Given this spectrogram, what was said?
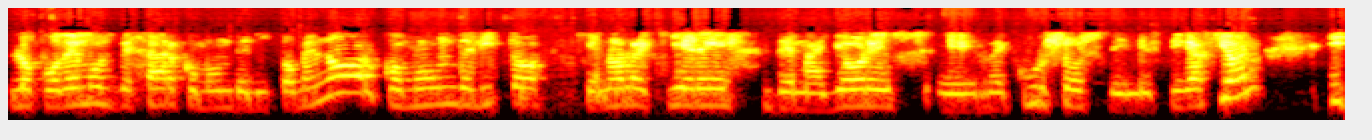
lo podemos dejar como un delito menor, como un delito que no requiere de mayores eh, recursos de investigación. Y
